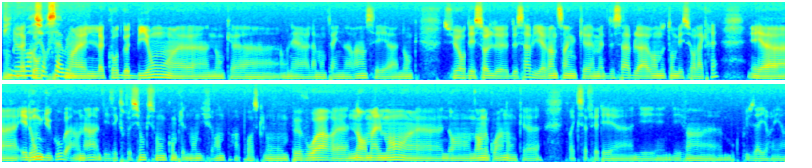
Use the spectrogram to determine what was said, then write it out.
Pinot noir sur sable. la courte Godbillon, euh, donc euh, on est à la montagne de Reims et euh, donc sur des sols de, sable, il y a 25 mètres de sable avant de tomber sur la craie. Et, et donc du coup, bah, on a des expressions qui sont complètement différentes par rapport à ce que l'on peut voir normalement dans, dans, le coin. Donc c'est vrai que ça fait des, des, des vins beaucoup plus aériens,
